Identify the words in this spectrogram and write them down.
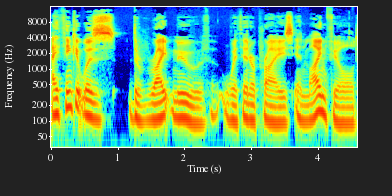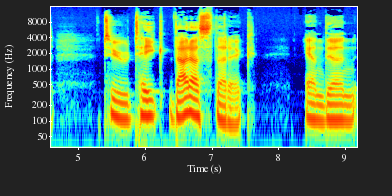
I think it was the right move with Enterprise in Minefield to take that aesthetic and then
